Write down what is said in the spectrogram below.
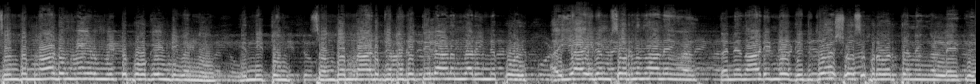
സ്വന്തം നാടും വീടും വിട്ടു പോകേണ്ടി വന്നു. എന്നിട്ടും സ്വന്തം നാട് ദുരിതത്തിലാണെന്നറിഞ്ഞപ്പോൾ അയ്യായിരം സ്വർണ നാണയങ്ങൾ തന്റെ നാടിന്റെ ദുരിതാശ്വാസ പ്രവർത്തനങ്ങളിലേക്ക്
